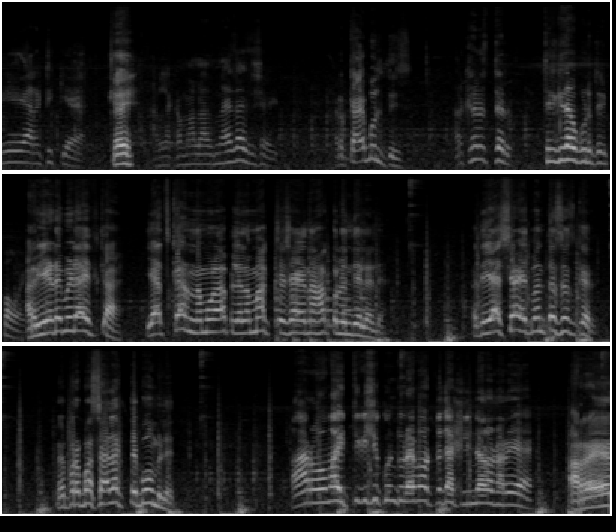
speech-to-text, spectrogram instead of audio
ए यार ठीक आहे. काय? आज नाही जायचं शाळेत. अरे काय बोलतेस? अरे खरंच तर चल की जाऊ कुठेतरी पावाय. अरे येडे आहेत का? याच कारणामुळे आपल्याला मागच्या शाळेनं हाकलून दिलेलं. आता या शाळेत पण तसंच कर. पेपर बसायला लागते बोंबलेत. अरे हो माहिती की शिकून तुला मोठं जाटलिंदार होणार आहे. अरे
